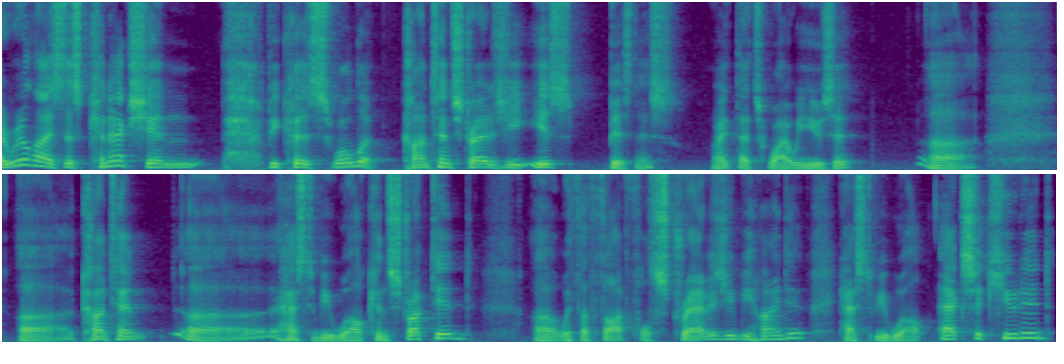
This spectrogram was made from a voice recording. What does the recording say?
I realize this connection because, well, look, content strategy is business, right? That's why we use it. Uh, uh, content uh, has to be well constructed uh, with a thoughtful strategy behind it, has to be well executed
